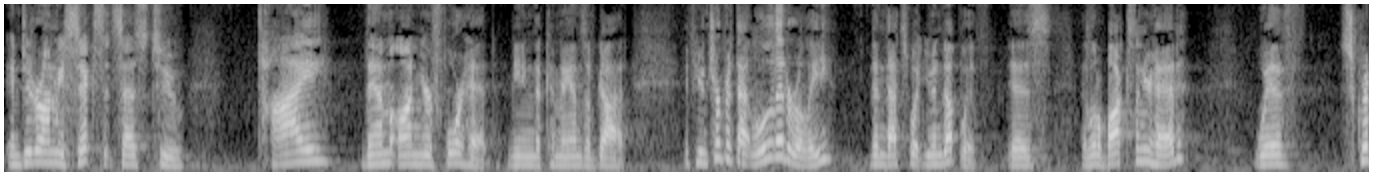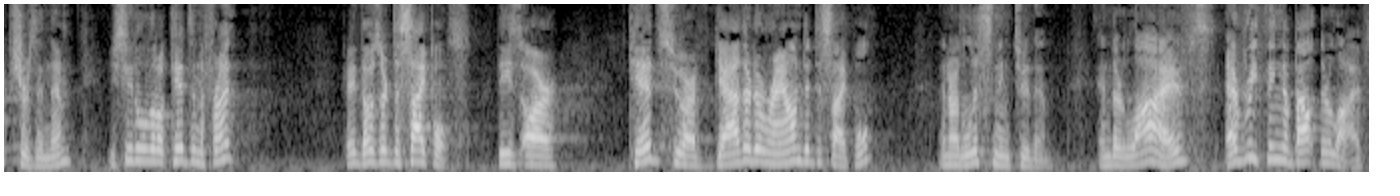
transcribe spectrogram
In Deuteronomy 6, it says to tie them on your forehead, meaning the commands of God. If you interpret that literally, then that's what you end up with is a little box on your head with scriptures in them. You see the little kids in the front? Okay, those are disciples. These are kids who are gathered around a disciple and are listening to them. And their lives, everything about their lives,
